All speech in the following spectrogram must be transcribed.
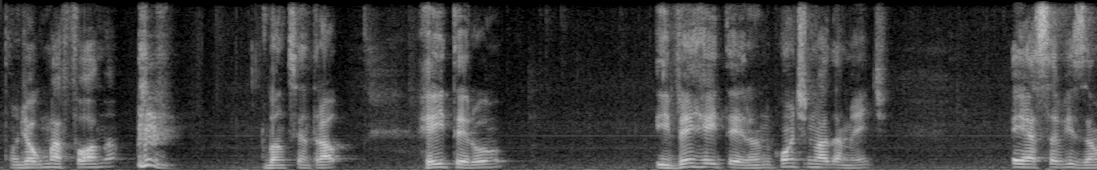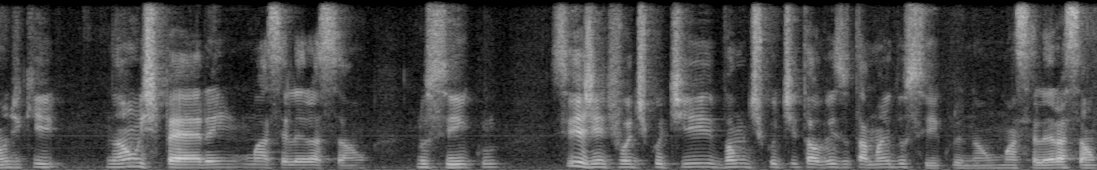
Então, de alguma forma, o Banco Central reiterou e vem reiterando continuadamente essa visão de que não esperem uma aceleração no ciclo. Se a gente for discutir, vamos discutir talvez o tamanho do ciclo e não uma aceleração.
